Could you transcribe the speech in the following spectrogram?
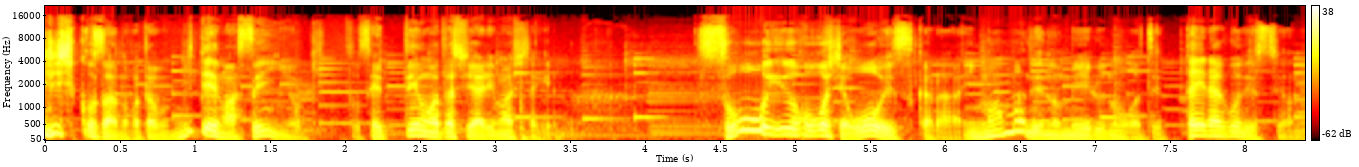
石子さんの方も見てませんよきっと設定も私やりましたけどそういう保護者多いですから今までのメールの方が絶対楽ですよね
